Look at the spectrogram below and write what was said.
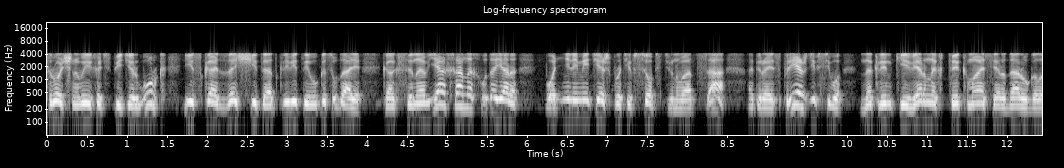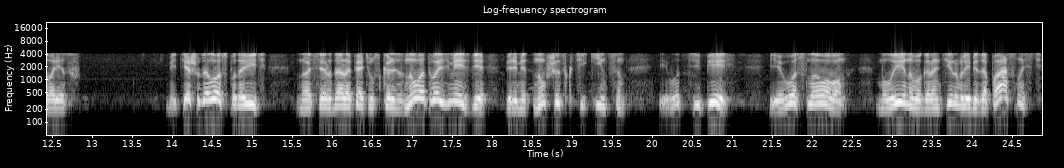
срочно выехать в Петербург искать защиты от клеветы у государя, как сыновья хана Худаяра подняли мятеж против собственного отца, опираясь прежде всего на клинки верных тыкма Сердару головорезов. Мятеж удалось подавить, но Сердар опять ускользнул от возмездия, переметнувшись к текинцам, и вот теперь его словом Млынову гарантировали безопасность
